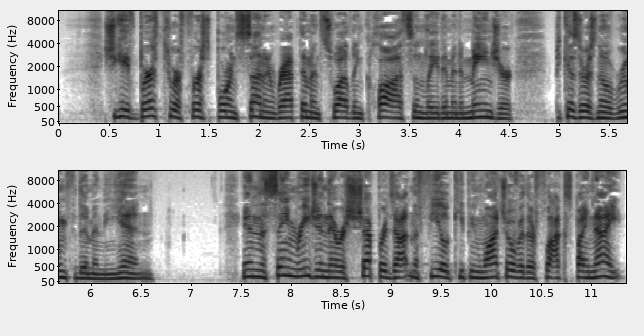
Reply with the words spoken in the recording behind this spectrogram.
She gave birth to her firstborn son and wrapped him in swaddling cloths and laid him in a manger, because there was no room for them in the inn. In the same region, there were shepherds out in the field, keeping watch over their flocks by night.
